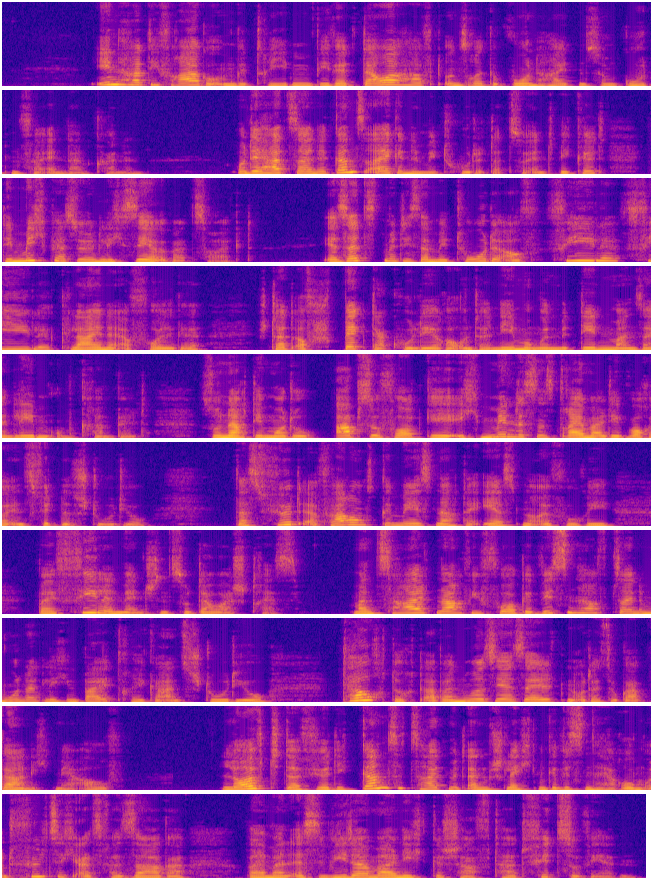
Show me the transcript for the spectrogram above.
Ihn hat die Frage umgetrieben, wie wir dauerhaft unsere Gewohnheiten zum Guten verändern können. Und er hat seine ganz eigene Methode dazu entwickelt, die mich persönlich sehr überzeugt. Er setzt mit dieser Methode auf viele, viele kleine Erfolge, statt auf spektakuläre Unternehmungen, mit denen man sein Leben umkrempelt. So nach dem Motto, ab sofort gehe ich mindestens dreimal die Woche ins Fitnessstudio. Das führt erfahrungsgemäß nach der ersten Euphorie bei vielen Menschen zu Dauerstress. Man zahlt nach wie vor gewissenhaft seine monatlichen Beiträge ans Studio, taucht dort aber nur sehr selten oder sogar gar nicht mehr auf, läuft dafür die ganze Zeit mit einem schlechten Gewissen herum und fühlt sich als Versager, weil man es wieder mal nicht geschafft hat, fit zu werden.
